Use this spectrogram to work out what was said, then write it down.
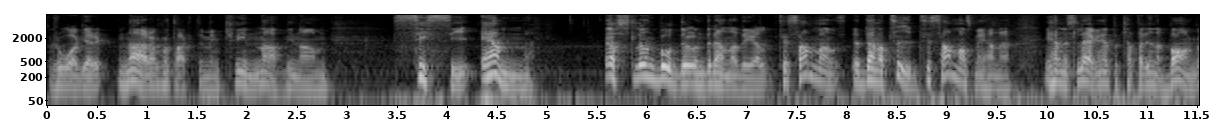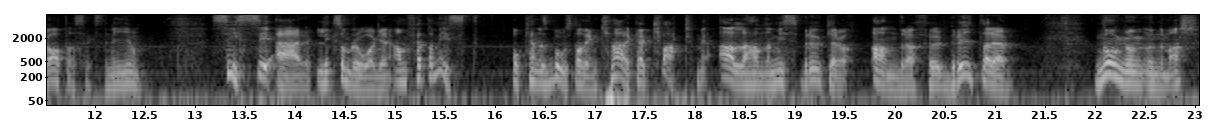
Roger nära kontakter med en kvinna vid namn Sissi M. Östlund bodde under denna, del tillsammans, eh, denna tid tillsammans med henne i hennes lägenhet på Katarina Bangata 69. Sissi är, liksom Roger, amfetamist och hennes bostad är en knarkarkvart med allehanda missbrukare och andra förbrytare. Någon gång under mars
